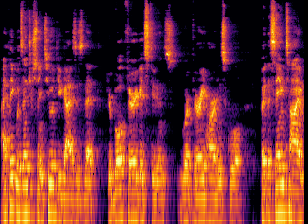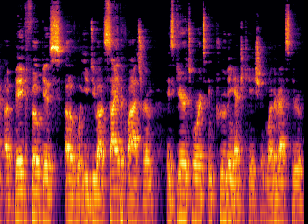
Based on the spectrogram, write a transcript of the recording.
I think what's interesting too with you guys is that you're both very good students, work very hard in school, but at the same time, a big focus of what you do outside the classroom is geared towards improving education, whether that's through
